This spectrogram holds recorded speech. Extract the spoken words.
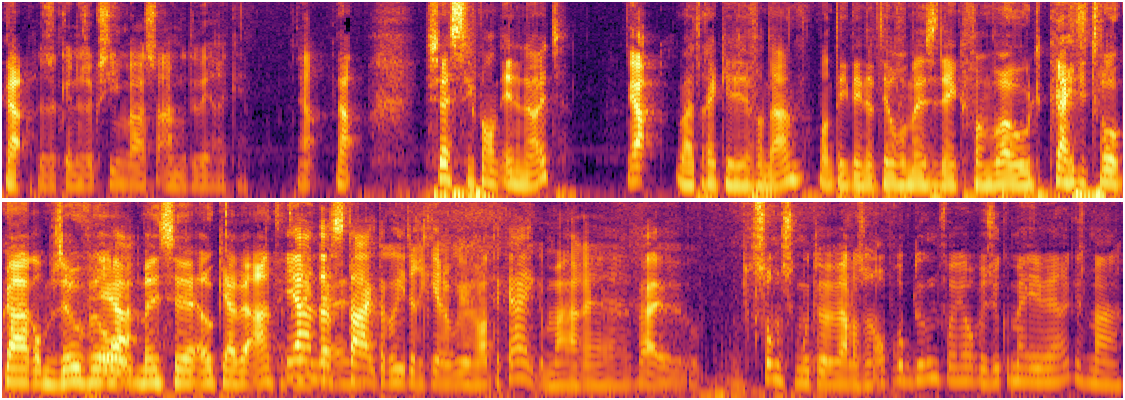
Ja. Dus dan kunnen ze ook zien waar ze aan moeten werken. 60 man in en uit. Ja. Waar trek je ze vandaan? Want ik denk dat heel veel mensen denken van... Wow, krijgt hij het voor elkaar om zoveel Ja. mensen elk jaar weer aan te trekken? Ja, daar sta ik toch iedere keer ook weer van te kijken. Maar eh, wij, soms moeten we wel eens een oproep doen van, joh, we zoeken medewerkers. Maar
